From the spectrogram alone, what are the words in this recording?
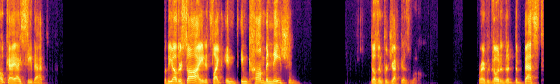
okay, I see that. But the other side, it's like in, in combination, doesn't project as well. Right? If we go to the, the best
